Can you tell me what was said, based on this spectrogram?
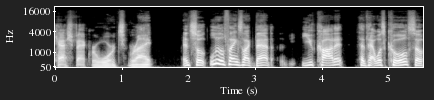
cashback rewards. Right. And so little things like that, you caught it. That was cool. So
